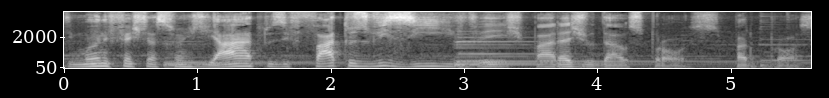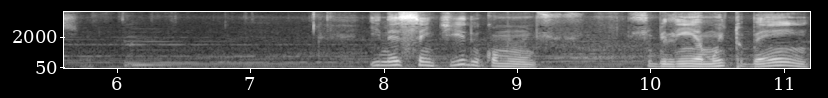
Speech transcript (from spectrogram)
de manifestações de atos e fatos visíveis para ajudar os próximos, para o próximo. E nesse sentido, como sublinha muito bem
